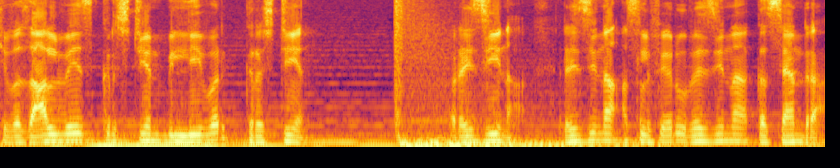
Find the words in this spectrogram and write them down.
she was always Christian believer Christian Regina. Regina అసలు పేరు Regina Cassandra.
